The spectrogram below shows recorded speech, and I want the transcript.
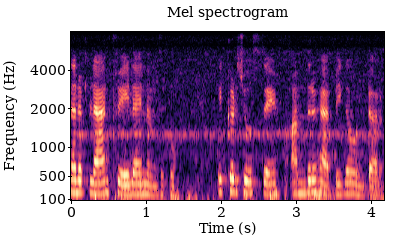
తన ప్లాన్ ఫెయిల్ అయినందుకు. ఇక్కడ చూస్తే అందరూ హ్యాపీగా ఉంటారు.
